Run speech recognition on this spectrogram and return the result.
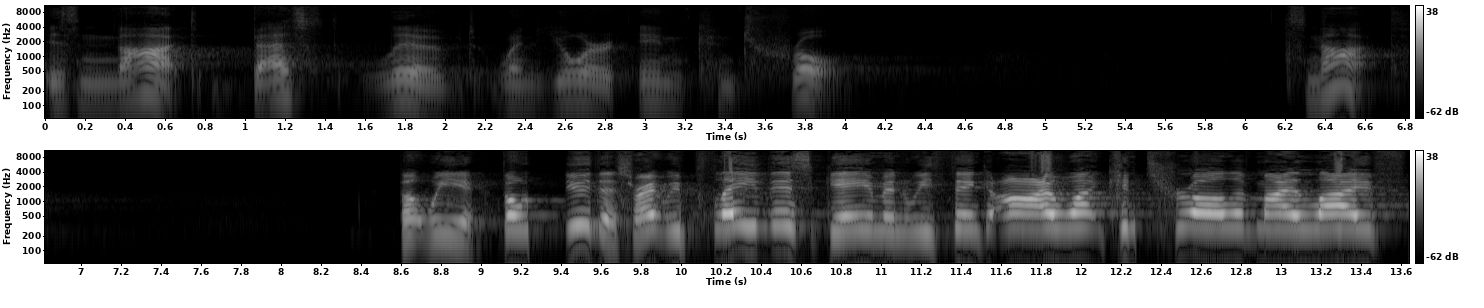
is not best lived when you're in control. It's not. But we, but we do this, right? We play this game and we think, oh, I want control of my life.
